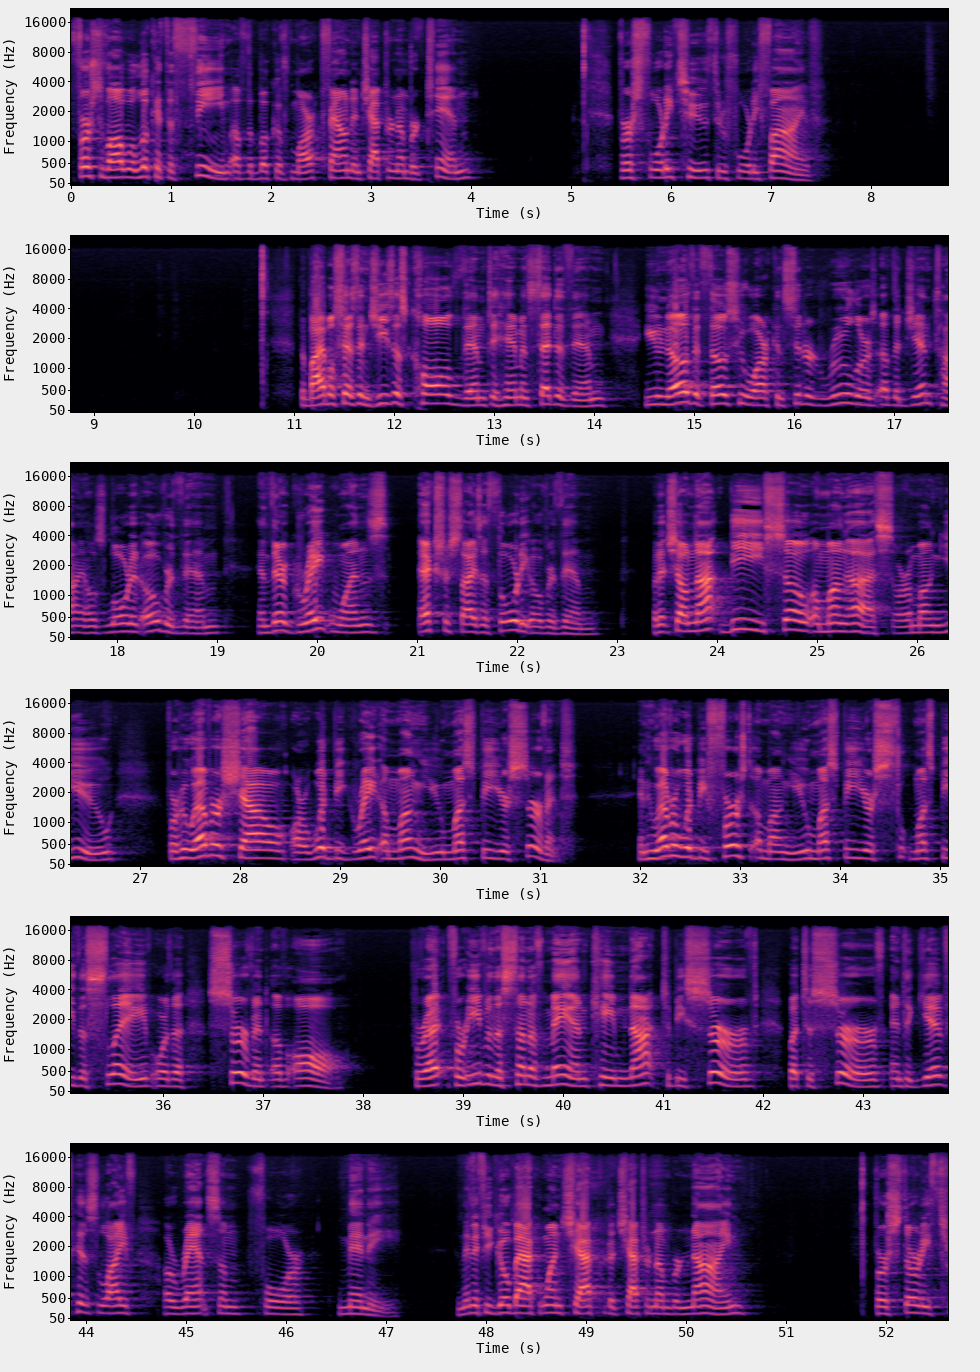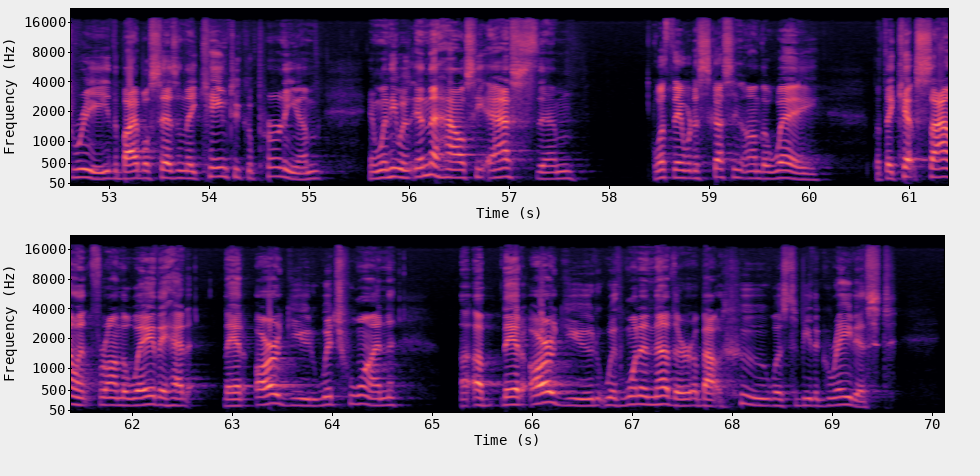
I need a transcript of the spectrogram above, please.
First of all, we'll look at the theme of the book of Mark, found in chapter number 10, verse 42 through 45. The Bible says, And Jesus called them to him and said to them, You know that those who are considered rulers of the Gentiles lord it over them, and their great ones exercise authority over them. But it shall not be so among us or among you, for whoever shall or would be great among you must be your servant. And whoever would be first among you must be, your, must be the slave or the servant of all. For, for even the Son of Man came not to be served, but to serve and to give his life a ransom for many. And then if you go back one chapter to chapter number 9, verse 33, the Bible says, And they came to Capernaum, and when he was in the house, he asked them what they were discussing on the way. But they kept silent, for on the way they had, they had argued which one uh, uh, they had argued with one another about who was to be the greatest.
